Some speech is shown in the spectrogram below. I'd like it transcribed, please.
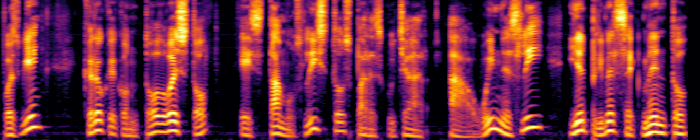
Pues bien, creo que con todo esto estamos listos para escuchar a Witness Lee y el primer segmento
